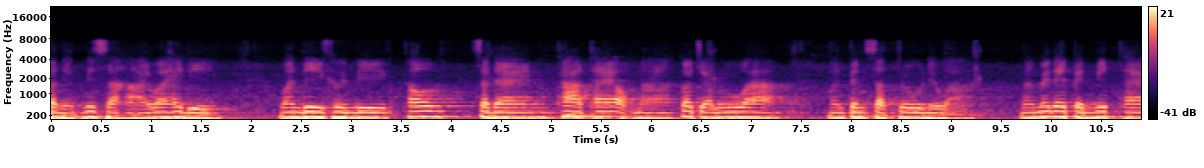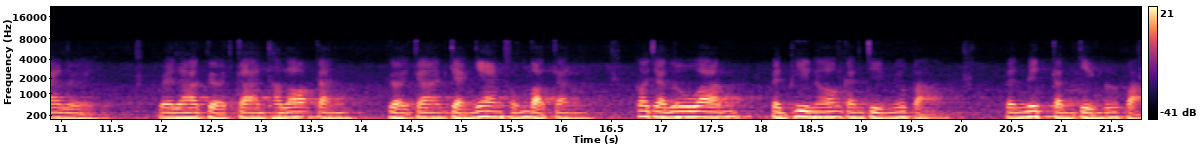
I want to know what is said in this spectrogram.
สนิทมิตรสหายไว้ให้ดี วันดีคืนดีเขาแสดงท่าแท้ออกมาก็จะรู้ว่ามันเป็นศัตรูนี่หว่า มันไม่ได้เป็นมิตรแท้เลย เวลาเกิดการทะเลาะกัน เกิดการแข่งแย่งสมบัติกัน ก็จะรู้ว่าเป็นพี่น้องกันจริงหรือเปล่า เป็นมิตรกันจริงหรือเปล่า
